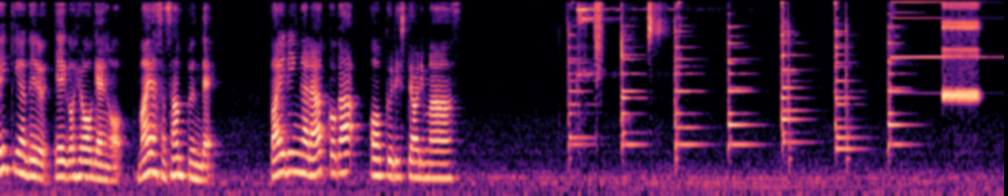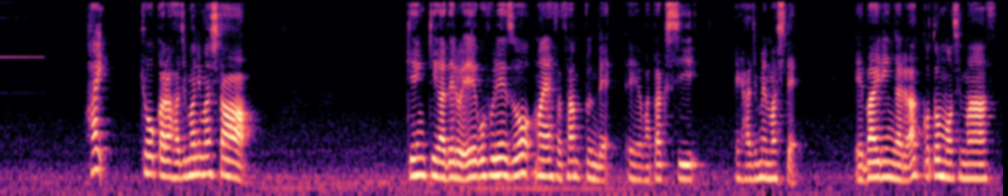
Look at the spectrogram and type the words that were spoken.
元気が出る英語表現を毎朝3分でバイリンガルアッコがお送りしております。はい今日から始まりました。元気が出る英語フレーズを毎朝3分で、えー、私、えー、はじめまして、えー、バイリンガルアッコと申します。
